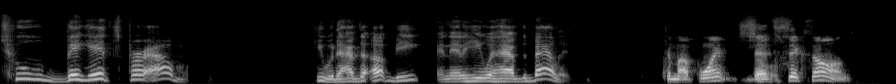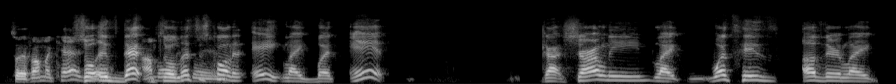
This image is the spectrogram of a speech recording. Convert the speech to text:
two big hits per album. He would have the upbeat, and then he would have the ballad. To my point, So- that's six songs. So if I'm a casual, So if that, I'm so let's just call it eight. Like, but Ant got Charlene. Like, what's his other like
